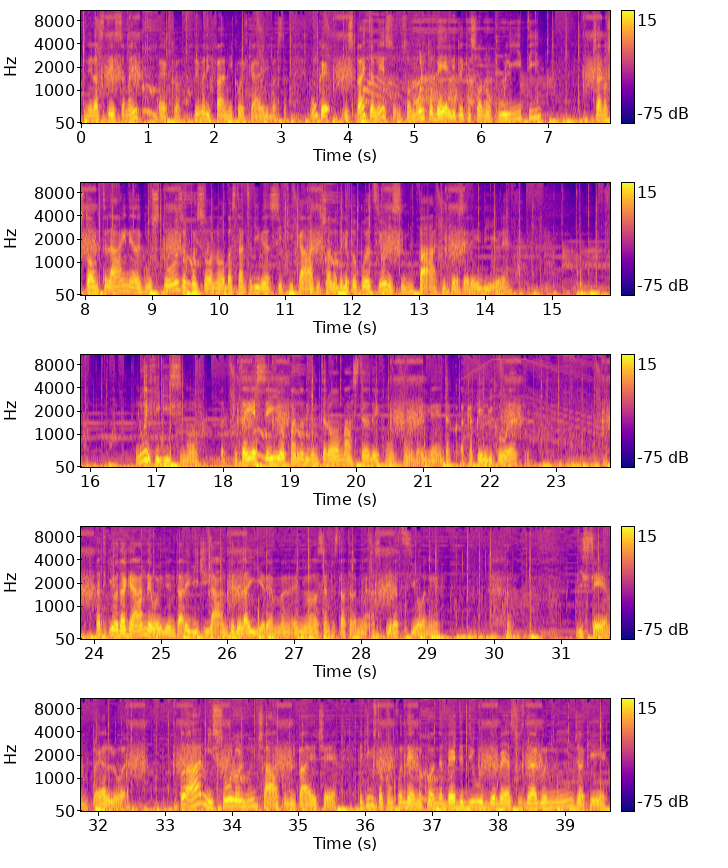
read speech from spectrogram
nella stessa Ma io, ecco, prima di farmi colcare di basta Comunque, gli sprite a me sono, sono molto belli Perché sono puliti Hanno sto outliner gustoso E poi sono abbastanza diversificati Hanno delle proporzioni simpatiche, oserei dire Lui è fighissimo Potrei essere io quando diventerò master del kung fu Praticamente a, capelli corti Infatti che io da grande voglio diventare vigilante della IREM È sempre stata la mia aspirazione di sempre. Allora, però armi solo il nunchaku mi pare c'è. Perché mi sto confondendo con Bad Dude vs Dragon Ninja che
